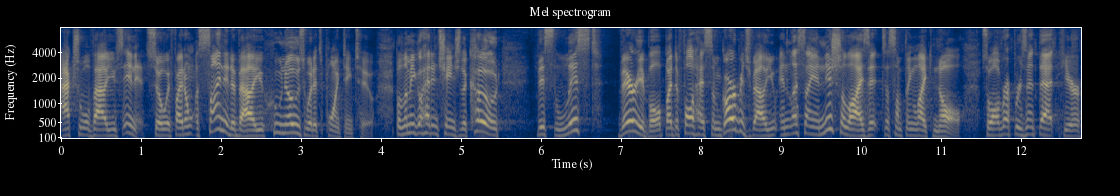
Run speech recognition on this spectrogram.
actual values in it. So if I don't assign it a value, who knows what it's pointing to? But let me go ahead and change the code. This list variable by default has some garbage value unless I initialize it to something like null. So I'll represent that here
